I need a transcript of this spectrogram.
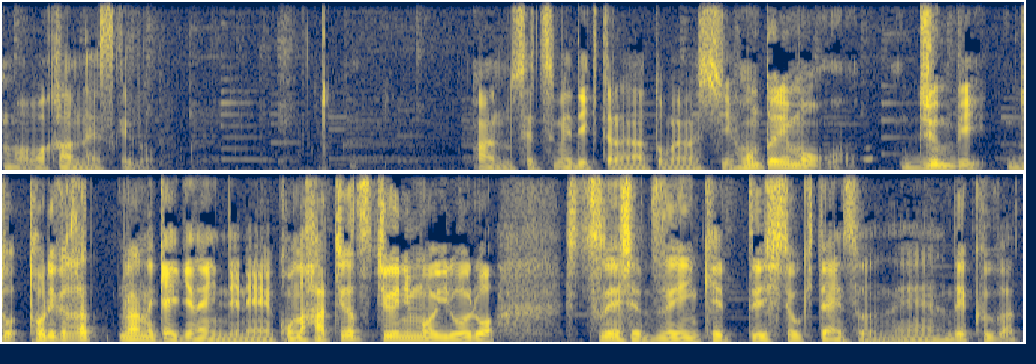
まあわかんないですけど。あの説明できたらなと思いますし本当にもう準備取り掛からなきゃいけないんでね。この8月中にもういろいろ出演者全員決定しておきたいんですよね。で9月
